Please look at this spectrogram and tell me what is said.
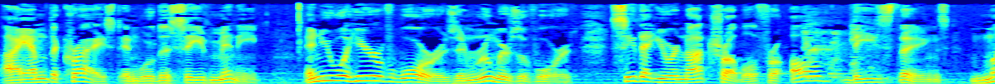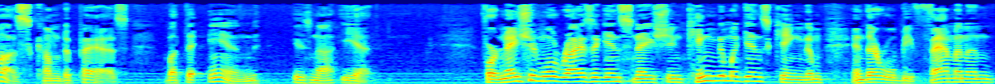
I am the Christ, and will deceive many. And you will hear of wars and rumors of wars. See that you are not troubled, for all these things must come to pass, but the end is not yet. For nation will rise against nation, kingdom against kingdom, and there will be famine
